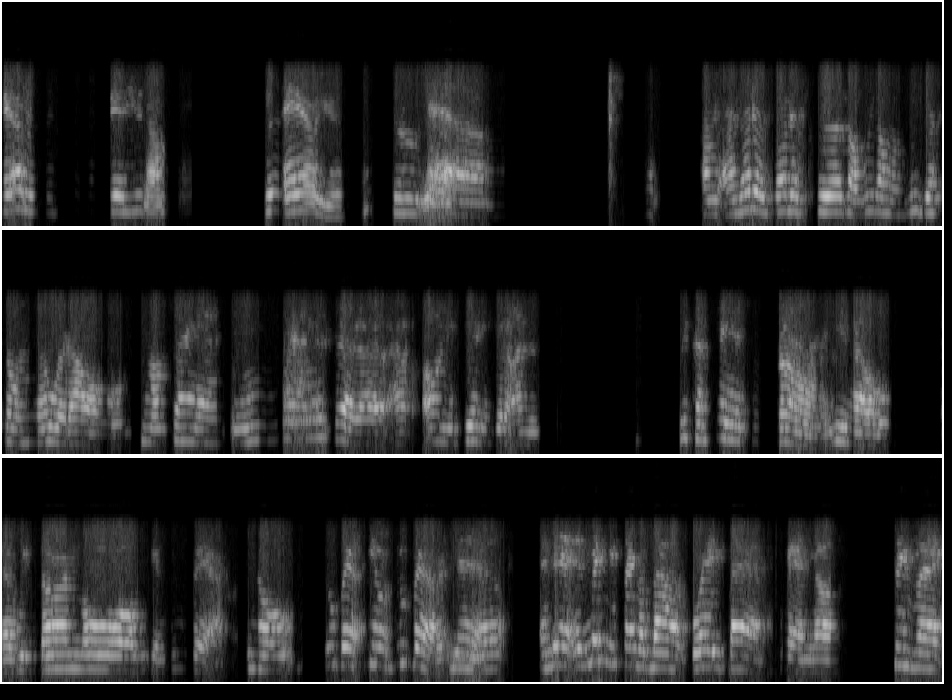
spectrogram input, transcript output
areas you know, good areas. Yeah. And, and that is that is good, but we don't we just don't know it all. You know what I'm saying? And I said, uh, all you get and get. We continue to learn, you know, and we learn more. We can do better, you know, do better, you know, do better. Yeah. And then it made me think about way back when uh, seemed like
